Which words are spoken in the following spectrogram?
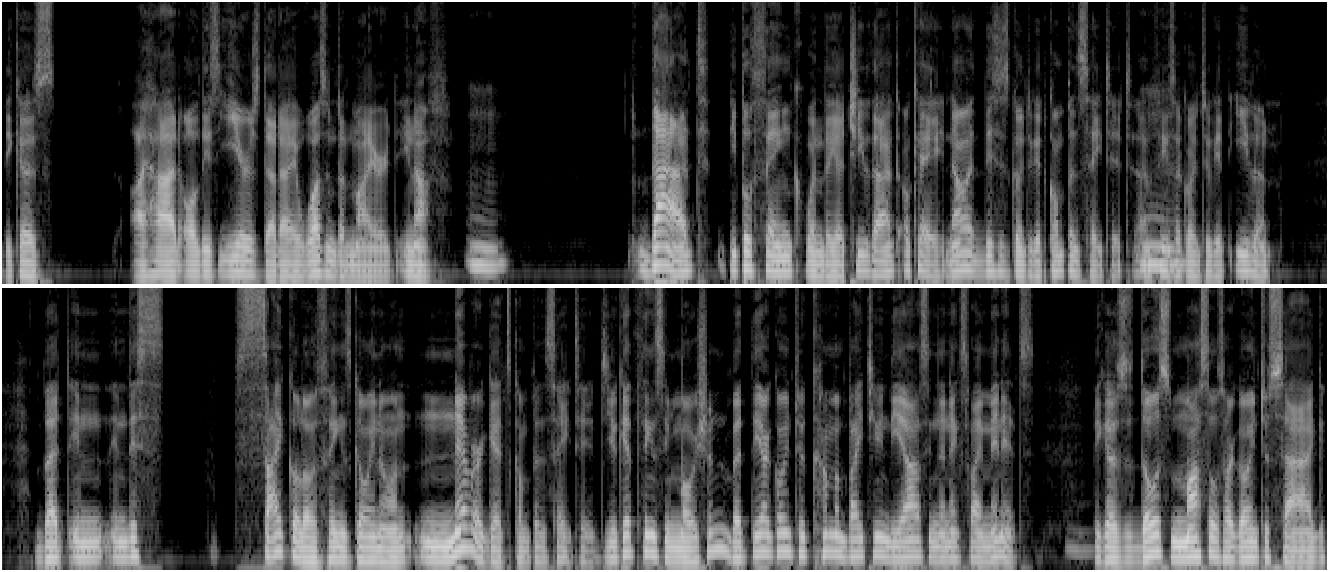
because I had all these years that I wasn't admired enough. Mm. That people think when they achieve that okay now this is going to get compensated and things Mm. are going to get even. But in in this cycle of things going on never gets compensated. You get things in motion but they are going to come and bite you in the ass in the next 5 minutes because those muscles are going to sag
